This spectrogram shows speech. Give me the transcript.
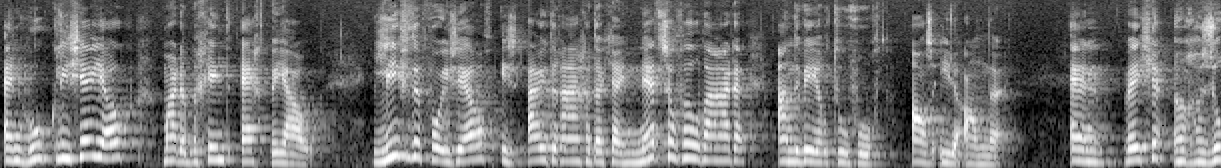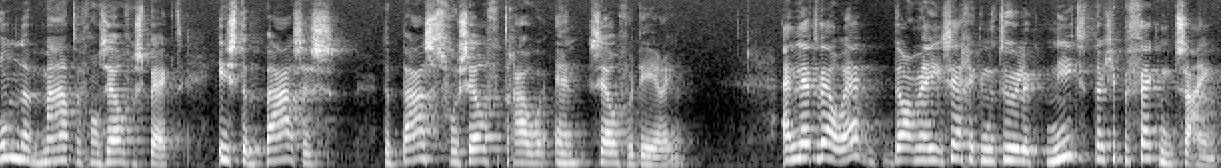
En hoe cliché ook, maar dat begint echt bij jou. Liefde voor jezelf is uitdragen dat jij net zoveel waarde aan de wereld toevoegt als ieder ander. En weet je, een gezonde mate van zelfrespect is de basis. De basis voor zelfvertrouwen en zelfwaardering. En let wel, hè, daarmee zeg ik natuurlijk niet dat je perfect moet zijn.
